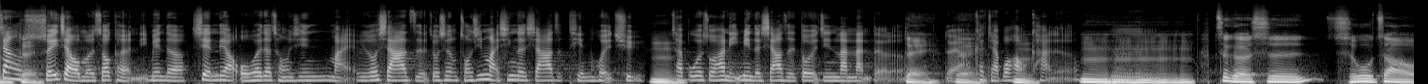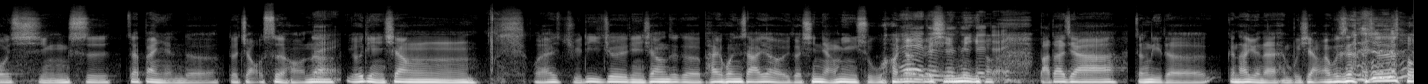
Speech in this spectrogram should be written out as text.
像水饺，我们有时候可能里面的馅料我会再重新买，比如说虾子，就是重新买新的虾子填回去，嗯，才不会说它里面的虾子都已经烂烂的了，对，对啊，看起来不好看了，嗯嗯嗯嗯。嗯，这个是。食物造型师在扮演的的角色哈，那有点像，我来举例，就有点像这个拍婚纱要有一个新娘秘书，要有一个新秘，把大家整理的跟他原来很不像，而不是 就是说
